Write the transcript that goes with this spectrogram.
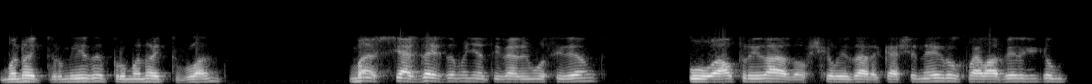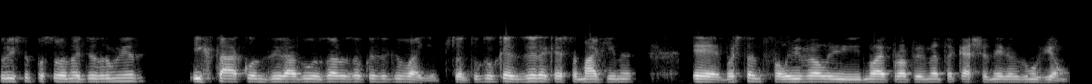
uma noite dormida por uma noite de volante Mas se às 10 da manhã tiverem um acidente, a autoridade ao fiscalizar a caixa negra, o que vai lá ver é que aquele motorista passou a noite a dormir e que está a conduzir há duas horas ou coisa que venha. Portanto, o que eu quero dizer é que esta máquina é bastante falível e não é propriamente a caixa negra de um avião.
